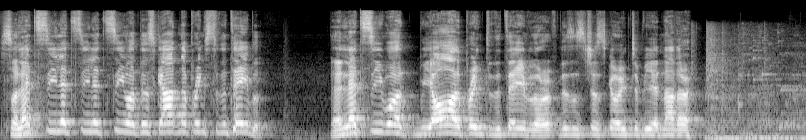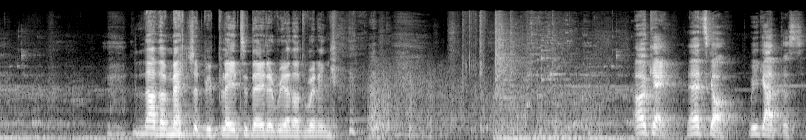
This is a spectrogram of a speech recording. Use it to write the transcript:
So let's see, let's see, let's see what this gardener brings to the table. And let's see what we all bring to the table, or if this is just going to be another... Another match that we play today that we are not winning. okay, let's go. We got this.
